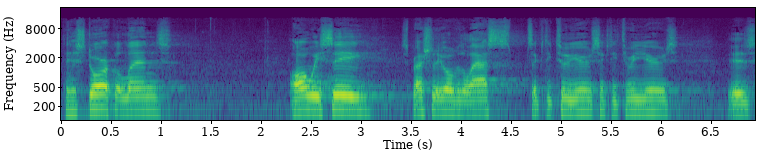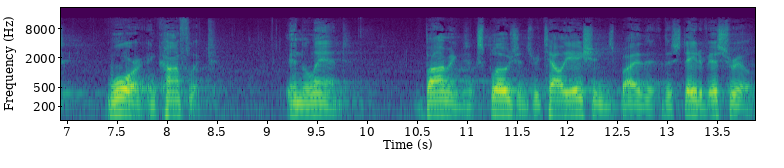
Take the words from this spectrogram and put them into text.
the historical lens, all we see, especially over the last 62 years, 63 years, is war and conflict in the land bombings, explosions, retaliations by the, the state of Israel.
